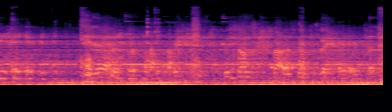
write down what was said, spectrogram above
yeah. this sounds about the same thing.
